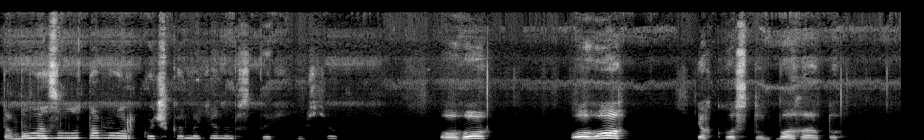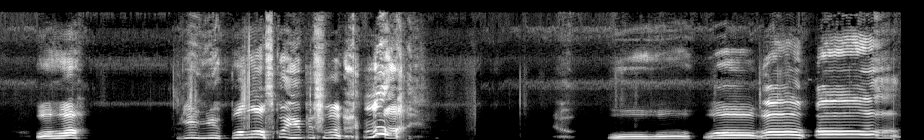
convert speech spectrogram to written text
Там була золота моркочка, але я не встиг і все. Ого! Ого! Як вас тут багато. Ого! Лінії полоскою пішли. Ого! О, о, о!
